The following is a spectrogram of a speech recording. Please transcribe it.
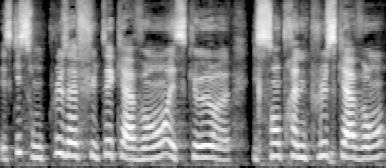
Est-ce qu'ils sont plus affûtés qu'avant? Est-ce qu'ils s'entraînent plus qu'avant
